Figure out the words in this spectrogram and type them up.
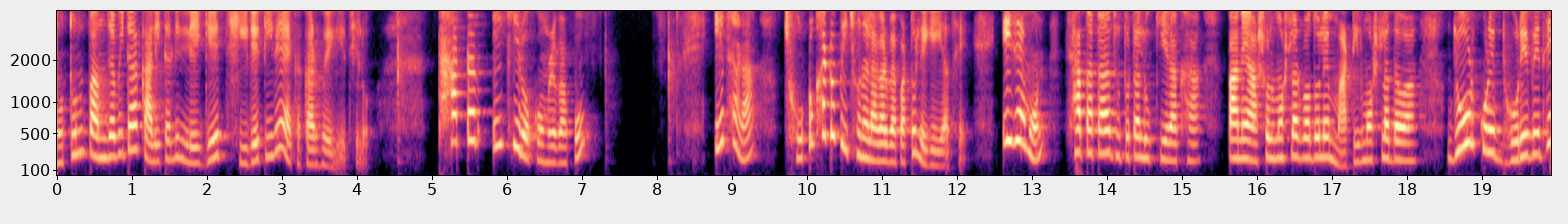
নতুন পাঞ্জাবিটা কালিটালি লেগে ছিঁড়ে টিড়ে একাকার হয়ে গিয়েছিল। ঠাট্টার এই কী রকম রে বাপু? এছাড়া ছোটোখাটো পিছনে লাগার ব্যাপার তো লেগেই আছে। এই যেমন ছাতাটা, জুতোটা লুকিয়ে রাখা, পানে আসল মশলার বদলে মাটির মশলা দেওয়া, জোর করে ধরে বেঁধে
